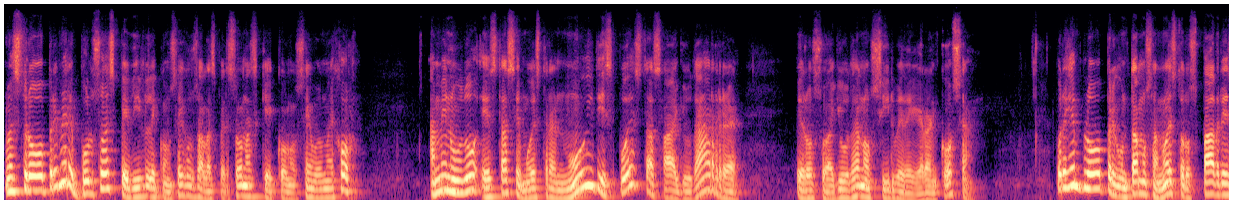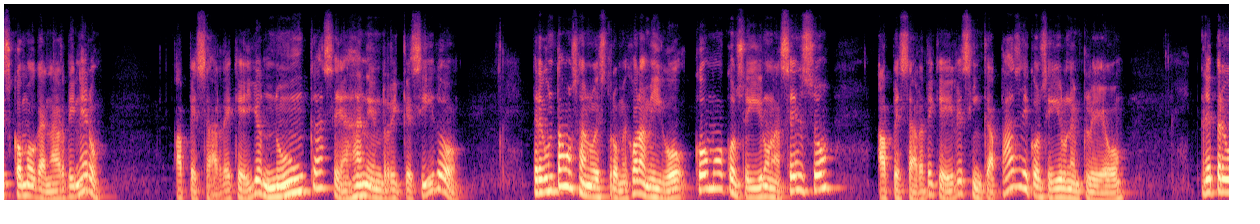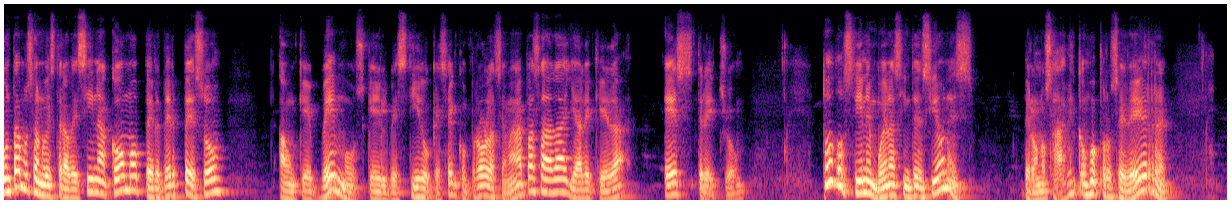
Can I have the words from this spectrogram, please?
Nuestro primer impulso es pedirle consejos a las personas que conocemos mejor. A menudo éstas se muestran muy dispuestas a ayudar, pero su ayuda no sirve de gran cosa. Por ejemplo, preguntamos a nuestros padres cómo ganar dinero, a pesar de que ellos nunca se han enriquecido. Preguntamos a nuestro mejor amigo cómo conseguir un ascenso, a pesar de que él es incapaz de conseguir un empleo. Le preguntamos a nuestra vecina cómo perder peso, aunque vemos que el vestido que se compró la semana pasada ya le queda estrecho. Todos tienen buenas intenciones, pero no saben cómo proceder.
